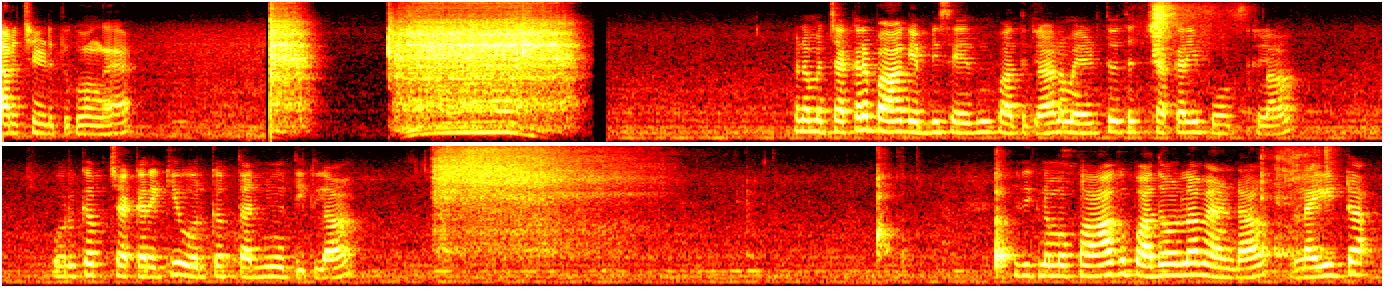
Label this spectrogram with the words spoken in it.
அரைச்சி எடுத்துக்கோங்க. இப்போ நம்ம சர்க்கரை பாகு எப்படி செய்யுதுன்னு பார்த்துக்கலாம். நம்ம எடுத்து வச்ச சர்க்கரையை போட்டுக்கலாம். ஒரு கப் சர்க்கரைக்கு ஒரு கப் தண்ணி ஊற்றிக்கலாம் இதுக்கு நம்ம பாகு பதம்லாம் வேண்டாம். லைட்டாக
